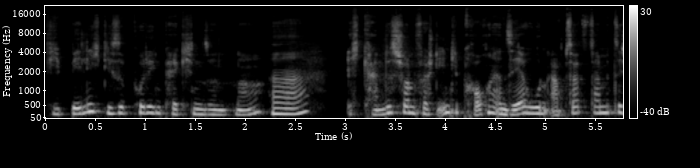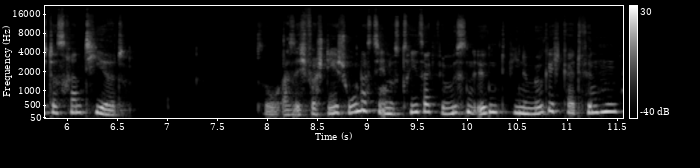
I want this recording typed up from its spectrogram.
wie billig diese Puddingpäckchen sind, ne? Ha ich kann das schon verstehen, die brauchen einen sehr hohen Absatz, damit sich das rentiert. So, also ich verstehe schon, dass die Industrie sagt, wir müssen irgendwie eine Möglichkeit finden,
